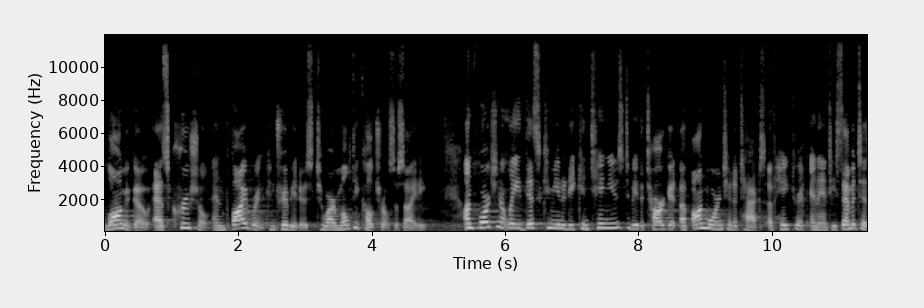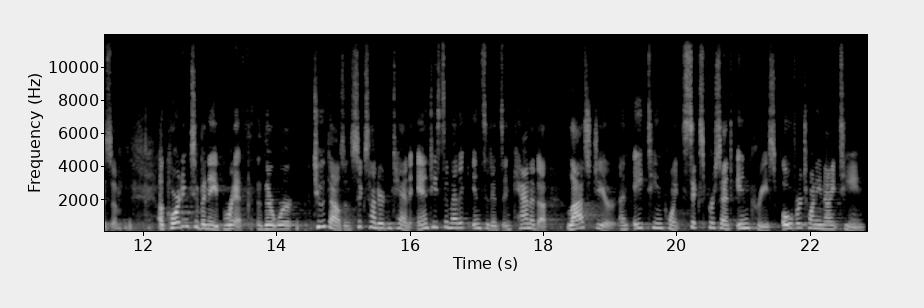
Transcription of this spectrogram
long ago as crucial and vibrant contributors to our multicultural society. Unfortunately, this community continues to be the target of unwarranted attacks of hatred and anti-Semitism. According to B'nai B'rith, there were 2,610 anti-Semitic incidents in Canada last year, an 18.6 percent increase over 2019,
